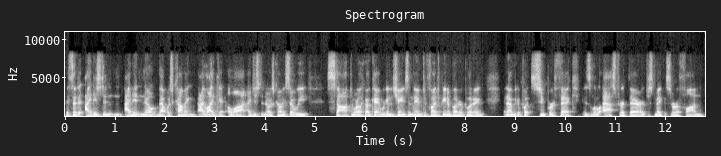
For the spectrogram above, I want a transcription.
They said, I just didn't, I didn't know that was coming. I like it a lot. I just didn't know it was coming. So we stopped and we're like, okay, we're going to change the name to fudge peanut butter pudding. And I'm going to put super thick is a little asterisk there, just to make it sort of fun.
